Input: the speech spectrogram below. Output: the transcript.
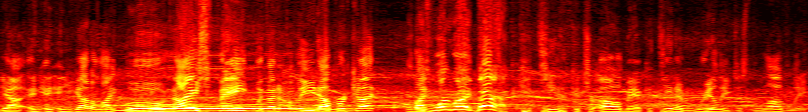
yeah, and, and, and you got to like, ooh, nice feint with an lead uppercut And there's one right back. Katina Control. Oh man, Katina really just lovely.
